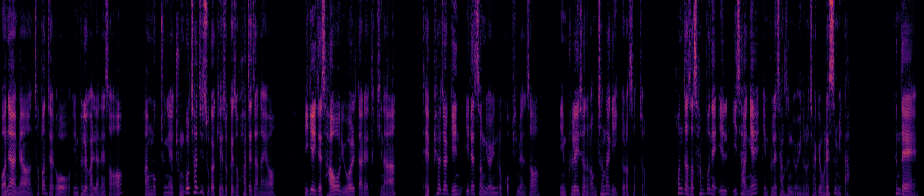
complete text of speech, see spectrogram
뭐냐 하면 첫 번째로 인플레 관련해서 항목 중에 중고차 지수가 계속해서 화제잖아요. 이게 이제 4, 5, 6월 달에 특히나 대표적인 일회성 요인으로 꼽히면서 인플레이션을 엄청나게 이끌었었죠. 혼자서 3분의 1 이상의 인플레 상승 요인으로 작용을 했습니다. 근데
